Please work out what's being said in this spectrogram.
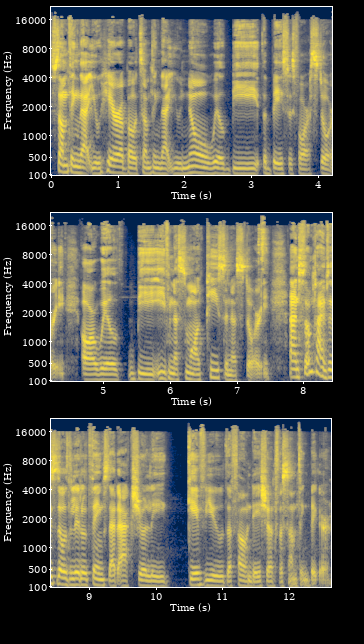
something that you hear about, something that you know will be the basis for a story or will be even a small piece in a story. And sometimes it's those little things that actually give you the foundation for something bigger.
